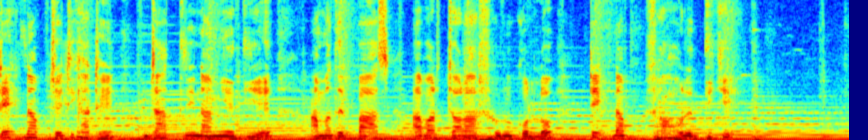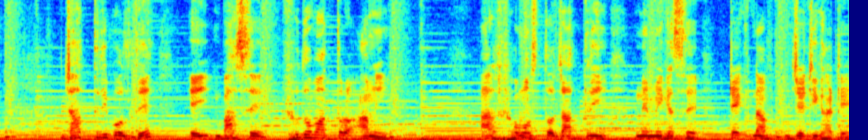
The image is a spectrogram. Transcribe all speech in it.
টেকনাফ জেটি ঘাটে যাত্রী নামিয়ে দিয়ে আমাদের বাস আবার চলা শুরু করল টেকনাফ শহরের দিকে। যাত্রী বলতে এই বাসে শুধুমাত্র আমি আর সমস্ত যাত্রী নেমে গেছে টেকনাফ জেটি ঘাটে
